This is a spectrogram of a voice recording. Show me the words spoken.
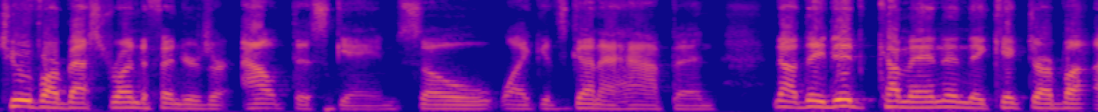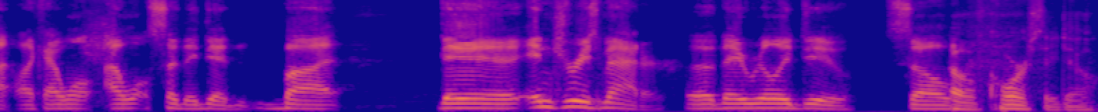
two of our best run defenders are out this game so like it's gonna happen. Now they did come in and they kicked our butt. Like i won't i won't say they didn't but the injuries matter. Uh, they really do. So oh, of course they do.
